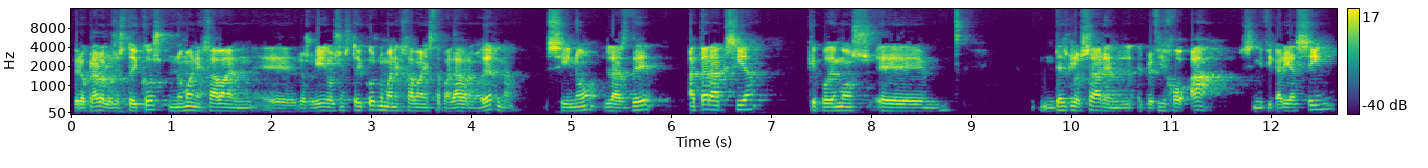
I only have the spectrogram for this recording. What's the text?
Pero claro, los estoicos no manejaban, eh, los griegos estoicos no manejaban esta palabra moderna, sino las de ataraxia, que podemos desglosar en el prefijo a, significaría sin,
